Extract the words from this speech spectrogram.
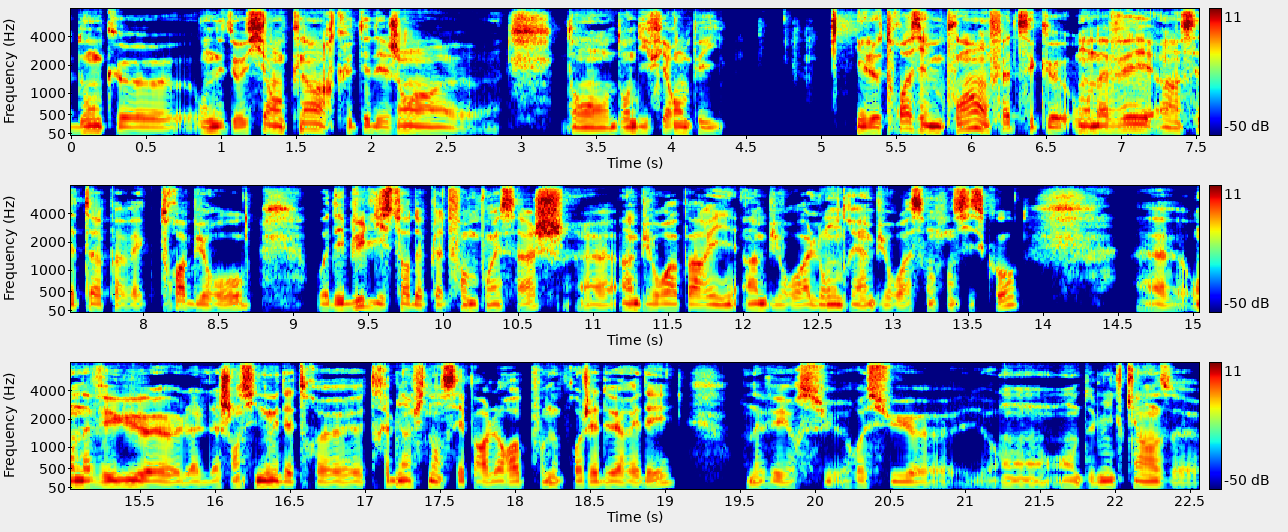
donc, on était aussi enclin à recruter des gens dans, différents pays. Et le troisième point, en fait, c'est qu'on avait un setup avec trois bureaux au début de l'histoire de plateforme.sh, un bureau à Paris, un bureau à Londres et un bureau à San Francisco. Euh, on avait eu euh, la, chance inouïe d'être euh, très bien financé par l'Europe pour nos projets de R&D. On avait reçu, reçu en, 2015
